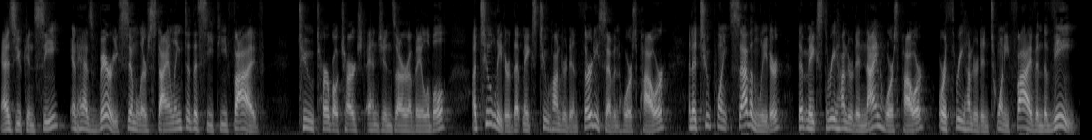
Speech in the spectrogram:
as you can see, it has very similar styling to the CT5. Two turbocharged engines are available a 2 liter that makes 237 horsepower, and a 2.7 liter that makes 309 horsepower or 325 in the V.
